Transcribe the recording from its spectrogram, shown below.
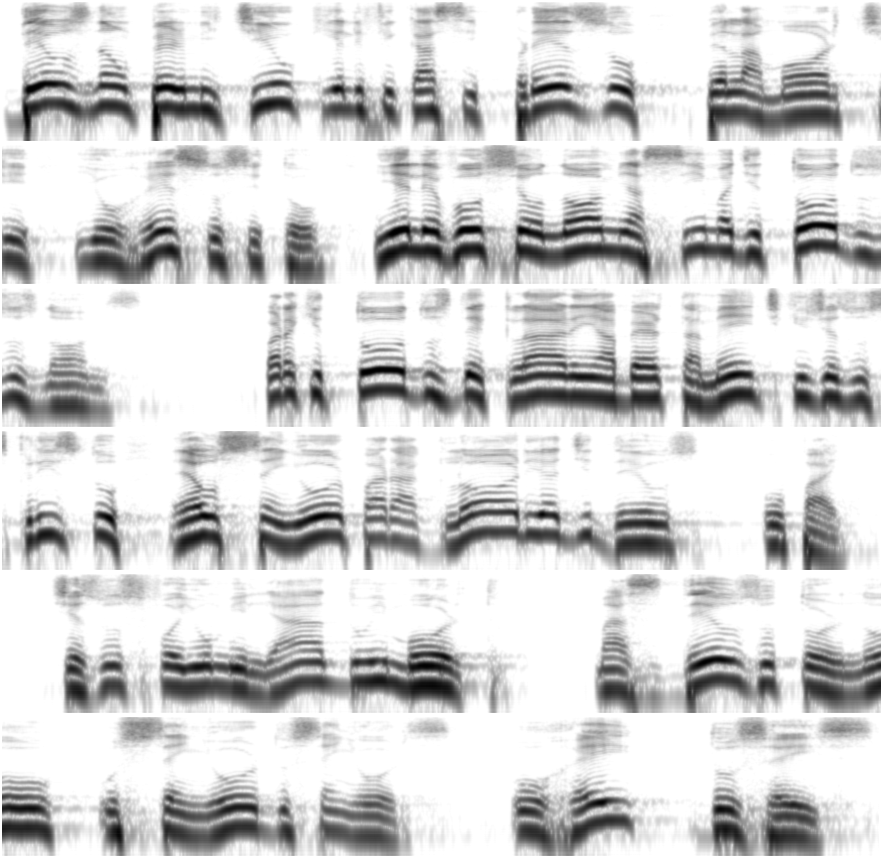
Deus não permitiu que ele ficasse preso pela morte e o ressuscitou. E elevou seu nome acima de todos os nomes, para que todos declarem abertamente que Jesus Cristo é o Senhor para a glória de Deus, o Pai. Jesus foi humilhado e morto, mas Deus o tornou o Senhor dos senhores, o Rei dos reis.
